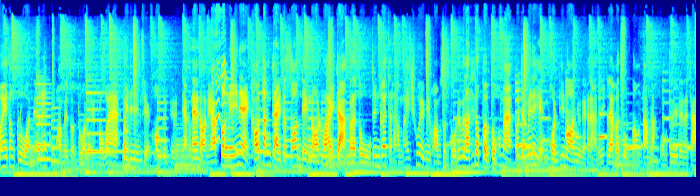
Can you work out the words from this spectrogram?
ไม่ต้องกลัวในเรื่องของความเป็นส่วนตัวเลย เพราะว่าไม่ได้ยินเสียงห้องอื่นๆ อย่างแน่นอนครับ ตรงนี้เนี่ยเขาตั้งใจจะซ่อนเตียงนอนไว้จากประตู ซึ่งก็จะทำให้ช่วยมีความส่วนตัวด้วยเวลาที่เราเปิดประตูเข้ามา ก็จะไม่ได้เห็นคนที่นอนอยู่ในขณะนี้ แล้วก็ถูกต้องตามหลักฮวงจุ้ยด้วยนะจ๊ะ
